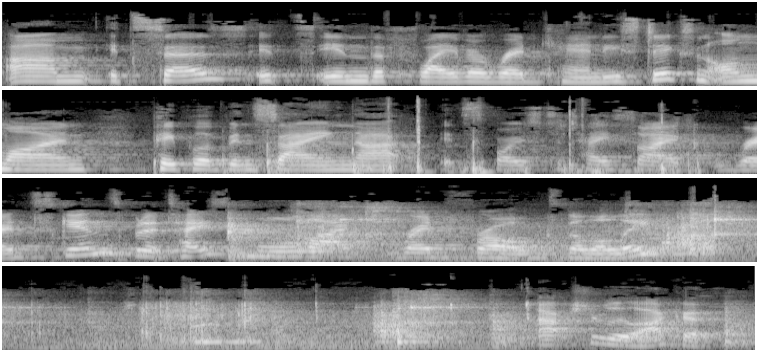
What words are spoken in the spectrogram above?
Um, it says it's in the flavor red candy sticks and online people have been saying that it's supposed to taste like red skins, but it tastes more like red frogs, the lolly. I actually really like it.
